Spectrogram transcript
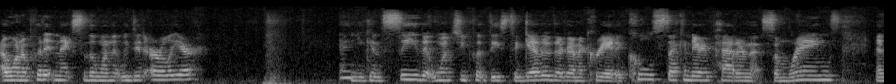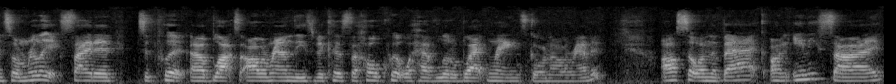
I want to put it next to the one that we did earlier. And you can see that once you put these together, they're going to create a cool secondary pattern that's some rings. And so I'm really excited to put uh, blocks all around these because the whole quilt will have little black rings going all around it. Also on the back, on any side,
